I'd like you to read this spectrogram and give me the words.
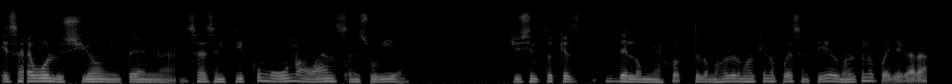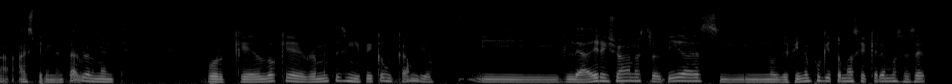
esa evolución interna, o sea, sentir como uno avanza en su vida. Yo siento que es de lo mejor, de lo mejor, de lo mejor que uno puede sentir, de lo mejor que uno puede llegar a, experimentar realmente. Porque es lo que realmente significa un cambio y le da dirección a nuestras vidas y nos define un poquito más qué queremos hacer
